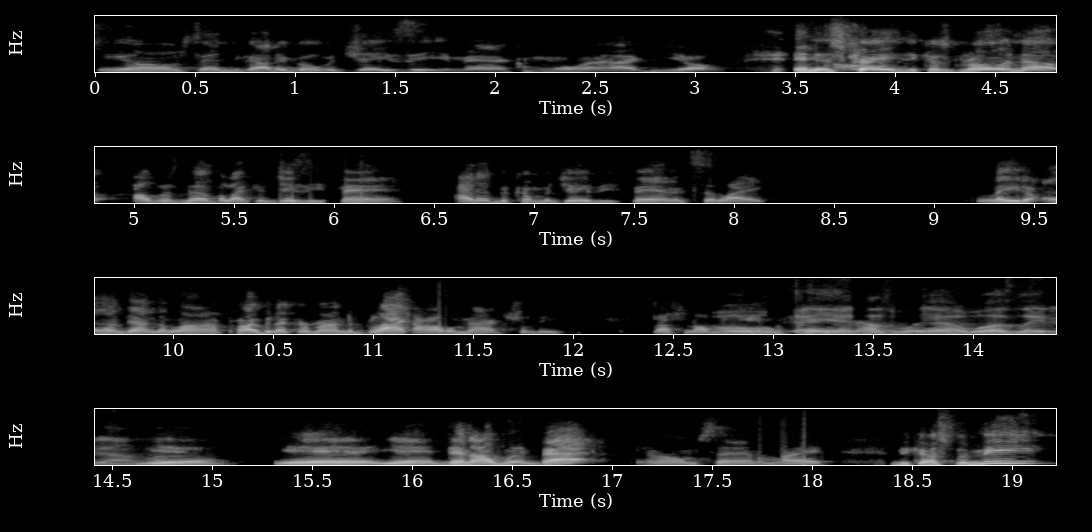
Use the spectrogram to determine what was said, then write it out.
you know what I'm saying? You got to go with Jay Z, man. Come on, like, you know. And it's oh. crazy because growing up, I was never like a Jay Z fan. I didn't become a Jay Z fan until like later on down the line, probably like around the Black album actually. That's when I oh, became oh, okay. a fan. Yeah, that was yeah, it was later down. yeah, yeah, yeah. And then I went back. You know what I'm saying? I'm like, because for me,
